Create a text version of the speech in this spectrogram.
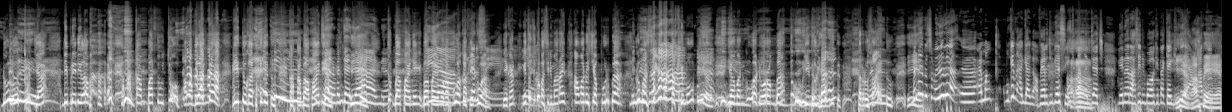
dulu kerja di Predi Lama AK47 sama Belanda gitu katanya tuh. Kata bapaknya. Penjajahan, ya. Itu bapaknya bapaknya Iya, nyokap gua, kakek bener gua. sih. Ya kan? Itu Iya. juga masih dimarahin sama manusia purba. Lu Bener. masih enak pakai mobil. Zaman gua dorong batu gitu kan gitu. Terus aja tuh. Iya. Bener sebenarnya eh, emang mungkin agak-agak fair juga sih kita Uh-uh. ngejudge generasi di bawah kita kayak gitu Iya, ya. nggak fair.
